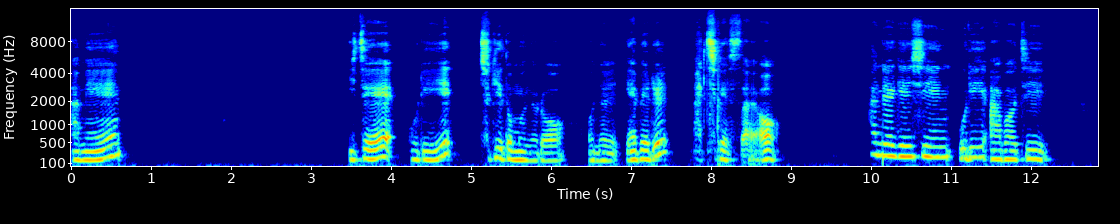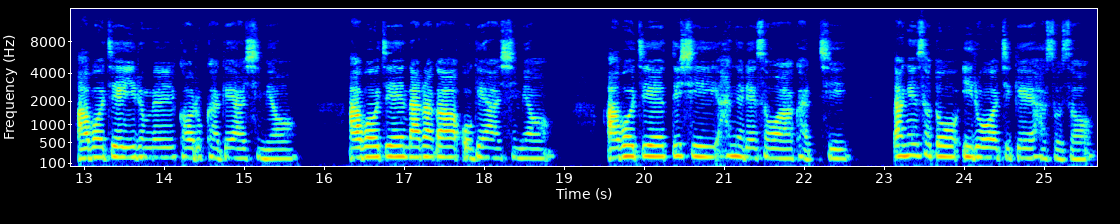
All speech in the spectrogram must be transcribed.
아멘. 이제 우리 주기도문으로 오늘 예배를 마치겠어요. 하늘에 계신 우리 아버지, 아버지의 이름을 거룩하게 하시며, 아버지의 나라가 오게 하시며, 아버지의 뜻이 하늘에서와 같이 땅에서도 이루어지게 하소서.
